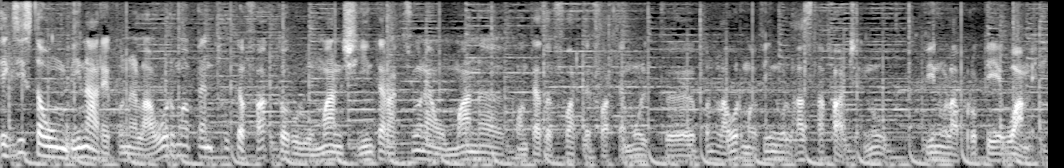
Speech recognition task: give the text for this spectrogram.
Există o îmbinare până la urmă pentru că factorul uman și interacțiunea umană contează foarte, foarte mult. Până la urmă vinul asta face, nu vinul apropie oamenii.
